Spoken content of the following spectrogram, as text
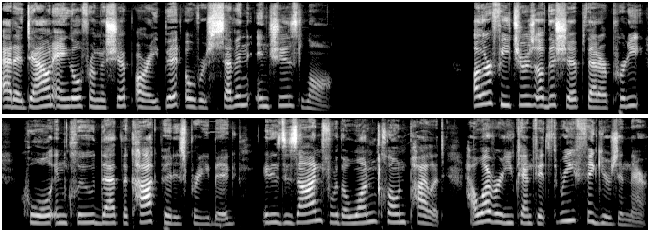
at a down angle from the ship, are a bit over 7 inches long. Other features of the ship that are pretty cool include that the cockpit is pretty big. It is designed for the one clone pilot. However, you can fit three figures in there.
